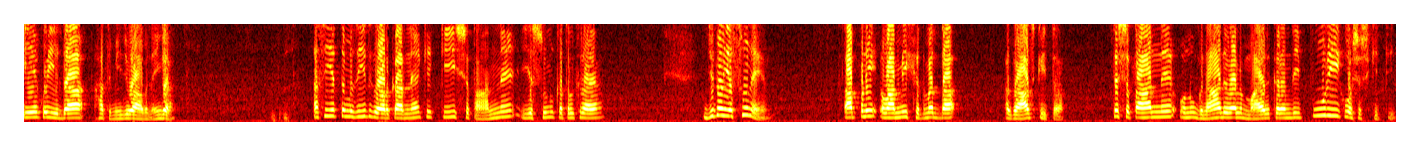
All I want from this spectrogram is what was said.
ਇਹ ਕੋਈ ਏਡਾ ਹਤਮੀ ਜਵਾਬ ਨਹੀਂਗਾ। ਅਸੀਂ ਇਹ ਤੇ ਮਜ਼ੀਦ ਗੌਰ ਕਰਨੇ ਆ ਕਿ ਕੀ ਸ਼ੈਤਾਨ ਨੇ ਯਿਸੂ ਨੂੰ ਕਤਲ ਕਰਾਇਆ। ਜਦੋਂ ਯਿਸੂ ਨੇ ਆਪਣੀ ਅਵਾਮੀ ਖਿਦਮਤ ਦਾ ਆਗਾਜ਼ ਕੀਤਾ ਤੇ ਸ਼ੈਤਾਨ ਨੇ ਉਹਨੂੰ ਗੁਨਾਹ ਦੇ ਵੱਲ ਮਾਇਲ ਕਰਨ ਦੀ ਪੂਰੀ ਕੋਸ਼ਿਸ਼ ਕੀਤੀ।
